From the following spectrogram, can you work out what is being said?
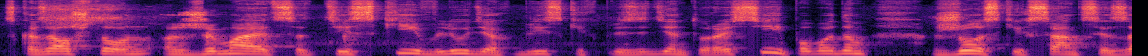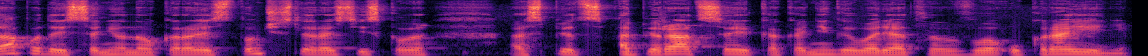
Сказал, что он сжимаются тиски в людях, близких президенту России, по поводом жестких санкций Запада и Соединенного Королевства, в том числе российского э, спецоперации, как они говорят, в Украине.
